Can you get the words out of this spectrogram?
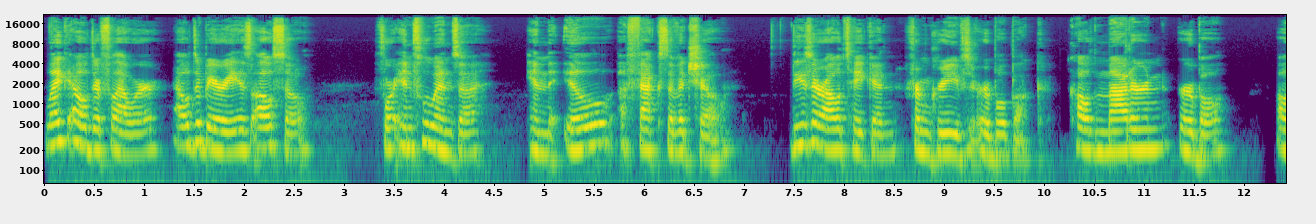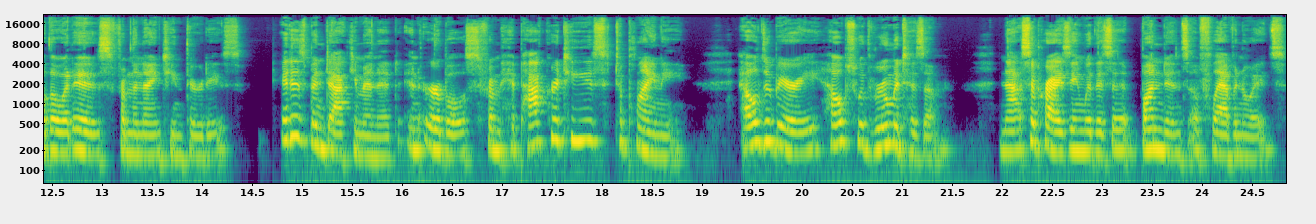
Like elderflower, elderberry is also for influenza and the ill effects of a chill. These are all taken from Grieve's herbal book. called Modern Herbal, although it is from the 1930s. It has been documented in herbals from Hippocrates to Pliny. Elderberry helps with rheumatism, not surprising with its abundance of flavonoids.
